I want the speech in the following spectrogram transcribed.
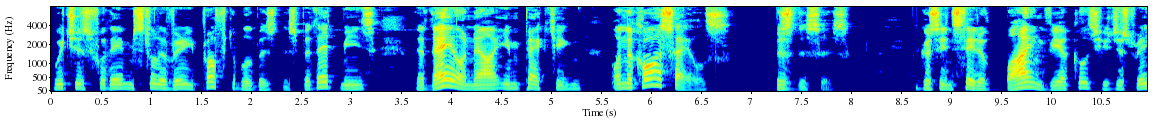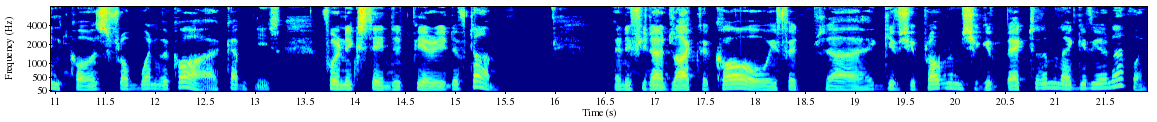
which is for them still a very profitable business. But that means that they are now impacting on the car sales businesses because instead of buying vehicles, you just rent cars from one of the car companies for an extended period of time. And if you don't like the car or if it uh, gives you problems, you give it back to them and they give you another one.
